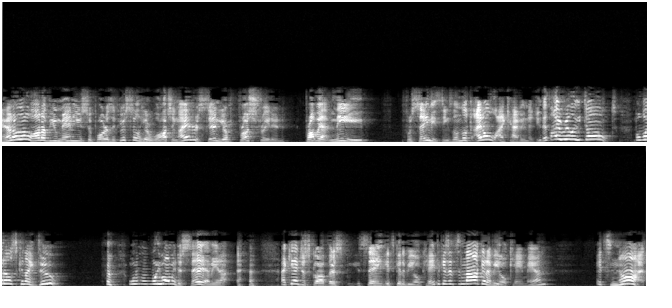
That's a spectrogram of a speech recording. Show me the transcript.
And I know a lot of you Man U supporters, if you're still here watching, I understand you're frustrated, probably at me for saying these things. And look, I don't like having to do this. I really don't. But what else can I do? what, what, do you want me to say? I mean, I, I can't just go out there saying it's going to be okay because it's not going to be okay, man. It's not.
